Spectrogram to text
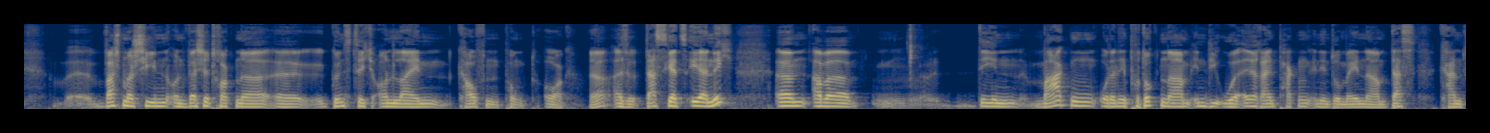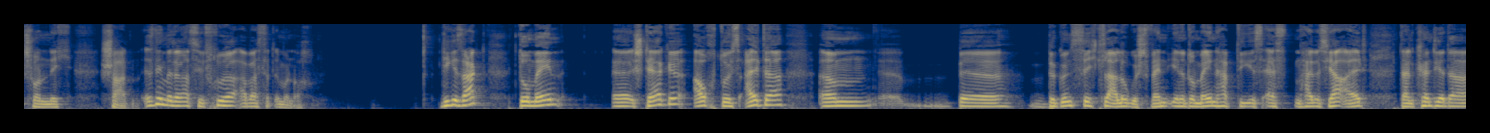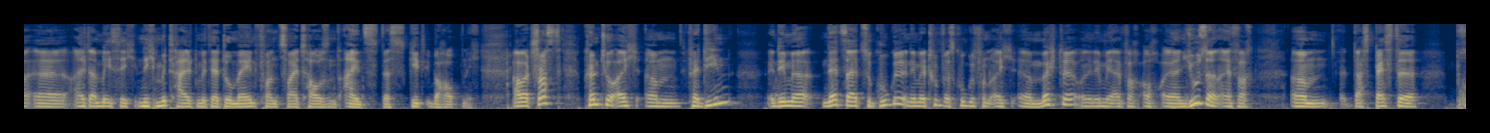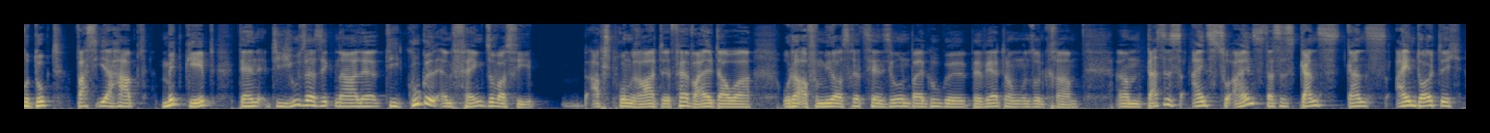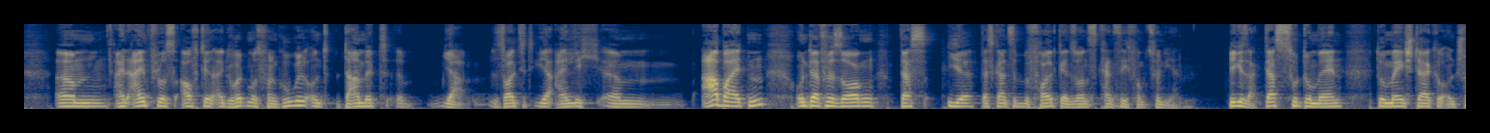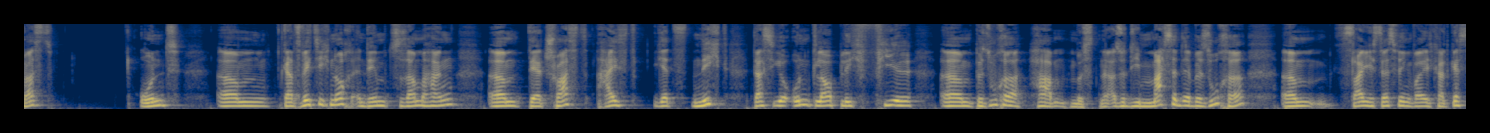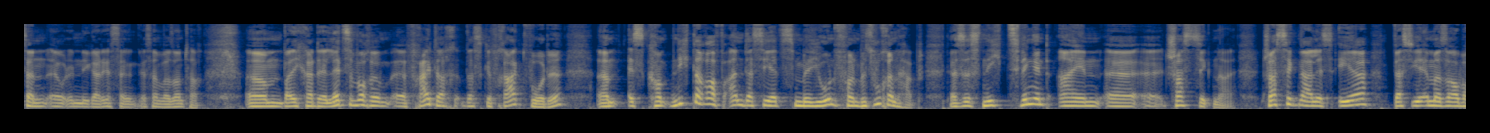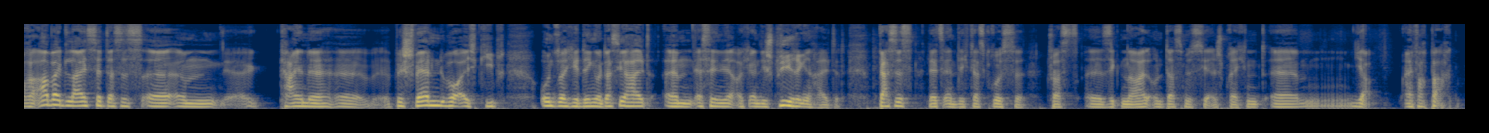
Waschmaschinen und Wäschetrockner äh, günstig online kaufen.org. Ja, also das jetzt eher nicht, ähm, aber den Marken oder den Produktnamen in die URL reinpacken, in den Domainnamen, das kann schon nicht schaden. Ist nicht mehr so ganz wie früher, aber es hat immer noch. Wie gesagt, Domain äh, auch durchs Alter, ähm, be, begünstigt. Klar, logisch. Wenn ihr eine Domain habt, die ist erst ein halbes Jahr alt, dann könnt ihr da äh, altermäßig nicht mithalten mit der Domain von 2001. Das geht überhaupt nicht. Aber Trust könnt ihr euch ähm, verdienen indem ihr nett seid zu Google, indem ihr tut, was Google von euch äh, möchte und indem ihr einfach auch euren Usern einfach ähm, das beste Produkt, was ihr habt, mitgebt. Denn die User-Signale, die Google empfängt, sowas wie Absprungrate, Verweildauer oder auch von mir aus Rezensionen bei Google, Bewertungen und so ein Kram. Ähm, das ist eins zu eins, das ist ganz, ganz eindeutig ähm, ein Einfluss auf den Algorithmus von Google und damit, äh, ja, solltet ihr eigentlich ähm, arbeiten und dafür sorgen, dass ihr das Ganze befolgt, denn sonst kann es nicht funktionieren. Wie gesagt, das zu Domain, Domainstärke und Trust. Und ähm, ganz wichtig noch in dem Zusammenhang, ähm, der Trust heißt jetzt nicht, dass ihr unglaublich viel ähm, Besucher haben müsst. Ne? Also die Masse der Besucher, ähm, sage ich deswegen, weil ich gerade gestern, äh, nee, gerade gestern, gestern war Sonntag, ähm, weil ich gerade letzte Woche äh, Freitag das gefragt wurde. Ähm, es kommt nicht darauf an, dass ihr jetzt Millionen von Besuchern habt. Das ist nicht zwingend ein äh, äh Trust-Signal. Trust-Signal ist eher, dass ihr immer saubere Arbeit leistet, dass es äh, ähm, keine äh, Beschwerden über euch gibt und solche Dinge und dass ihr halt ähm, es euch an die Spielregeln haltet. Das ist letztendlich das größte Trust-Signal und das müsst ihr entsprechend ähm, ja einfach beachten.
